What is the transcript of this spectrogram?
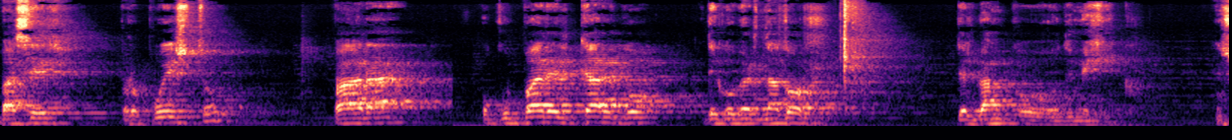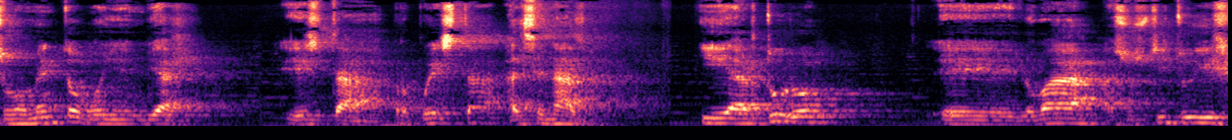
va a ser propuesto para ocupar el cargo de gobernador del Banco de México. En su momento voy a enviar esta propuesta al Senado y Arturo eh, lo va a sustituir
